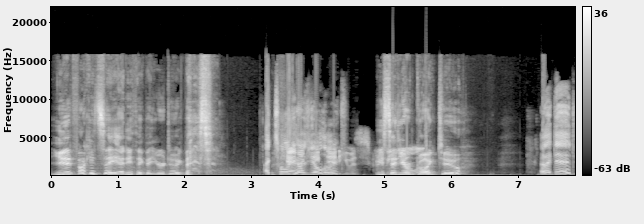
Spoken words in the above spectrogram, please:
You didn't fucking say anything that you were doing this. I told Ken you I was actually YOLOing. did. He was You said you were going to. And I did.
